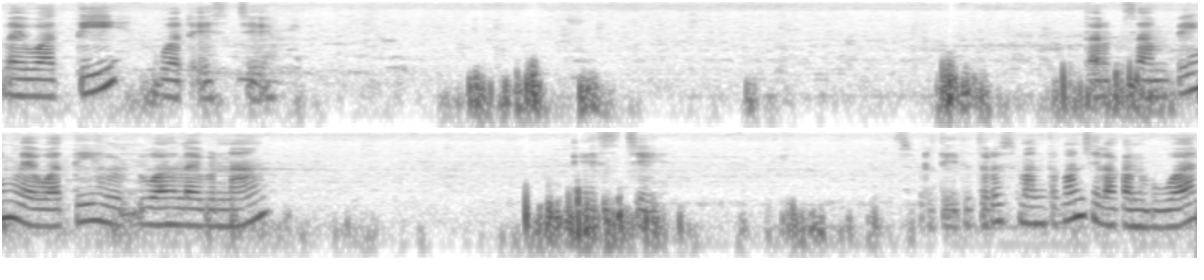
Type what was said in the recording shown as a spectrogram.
Lewati buat SC putar ke samping lewati dua helai benang SC seperti itu. Terus teman-teman silahkan buat.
